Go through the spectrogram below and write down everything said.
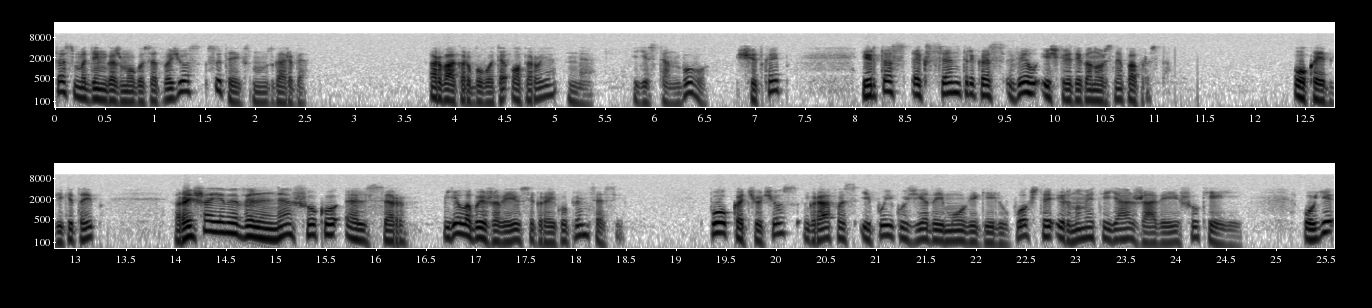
Tas madingas žmogus atvažiuos, suteiks mums garbę. Ar vakar buvote operoje? Ne. Jis ten buvo. Šit kaip? Ir tas ekscentrikas vėl iškriti ką nors nepaprastą. O kaipgi kitaip? Raišajame velne šoko Elser. Jie labai žavėjusi graikų princesijai. Po kačiučios grafas į puikų žiedą įmovė gėlių puokštę ir numetė ją žavėjai šokėjai. O ji,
